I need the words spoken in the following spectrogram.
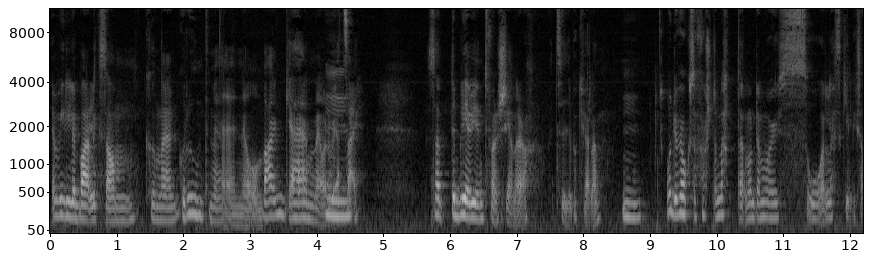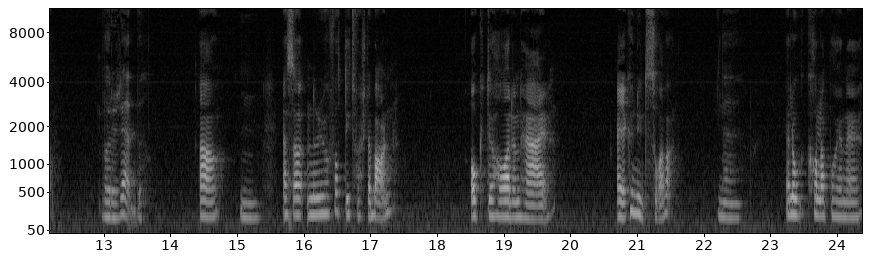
jag ville bara liksom kunna gå runt med henne och vagga henne och du vet så här. Så att det blev ju inte förrän senare tio på kvällen. Mm. Och det var också första natten och den var ju så läskig liksom. Var du rädd? Ja. Mm. Alltså när du har fått ditt första barn och du har den här... Ja, Jag kunde ju inte sova. Nej. Jag låg och kollade på henne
